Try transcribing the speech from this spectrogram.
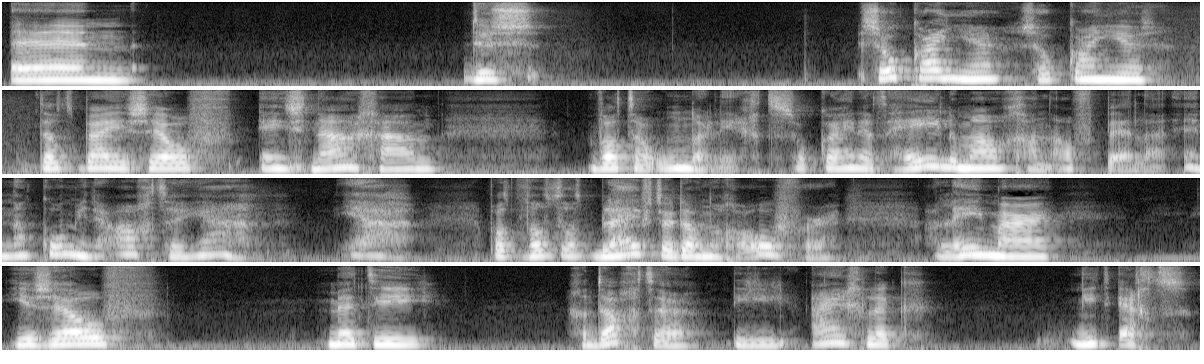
En dus zo kan je, zo kan je dat bij jezelf eens nagaan wat daaronder ligt. Zo kan je dat helemaal gaan afpellen. En dan kom je erachter, ja, ja, wat, wat, wat blijft er dan nog over? Alleen maar jezelf met die gedachten die eigenlijk niet echt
